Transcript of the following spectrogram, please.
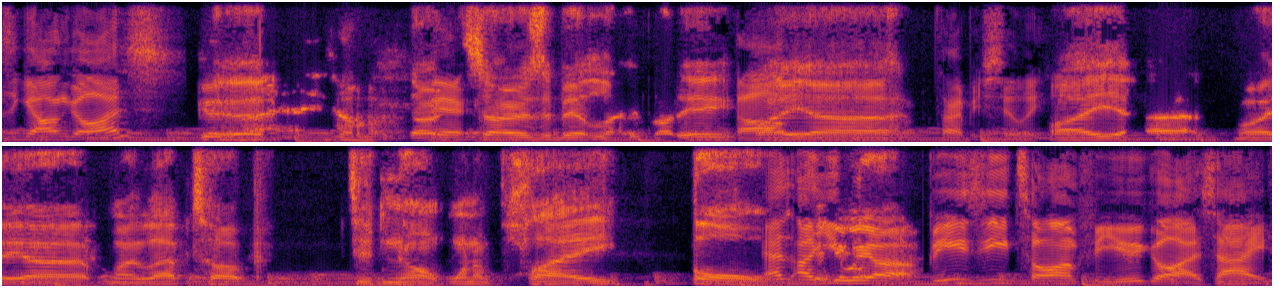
How's it going, guys? Good. So, Yeah. Sorry, I was a bit late, buddy. Oh. I, uh, Don't be silly. I, uh, my, uh, my laptop did not want to play ball. How's- oh, Here you we are. busy time for you guys, hey?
